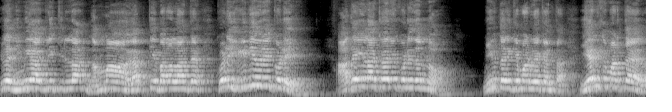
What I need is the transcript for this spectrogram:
ಇಲ್ಲ, ನಿಮಗೆ ಆಗ್ಲಿಕ್ಕಿಲ್ಲ, ನಮ್ಮ ವ್ಯಾಪ್ತಿ ಬರಲ್ಲ ಅಂತ ಕೊಡಿ, ಇಡಿಯವರಿಗೆ ಕೊಡಿ. ಅದೇ ಇಲಾಖೆಯವರಿಗೆ ಕೊಡಿ ಇದನ್ನು. ನೀವು ತನಿಖೆ ಮಾಡಬೇಕಂತ. ಏನಕ್ಕೆ ಮಾಡ್ತಾ ಇಲ್ಲ?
